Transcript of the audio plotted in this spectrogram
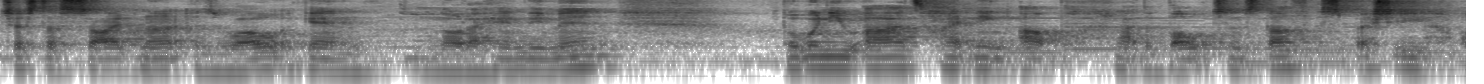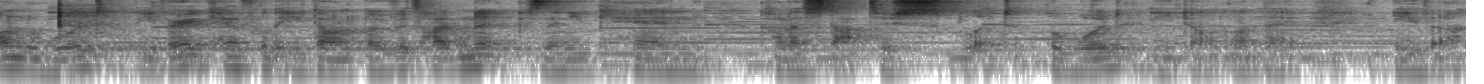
just a side note as well again not a handyman but when you are tightening up like the bolts and stuff especially on wood be very careful that you don't over tighten it because then you can kind of start to split the wood and you don't want that either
